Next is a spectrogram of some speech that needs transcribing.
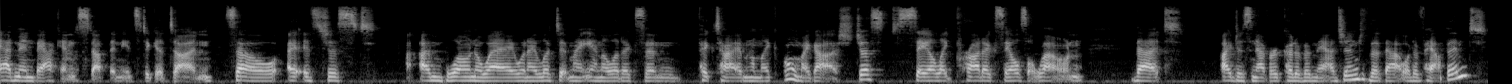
admin backend stuff that needs to get done. So I, it's just, I'm blown away when I looked at my analytics and Pic-Time and I'm like, oh my gosh, just sale, like product sales alone that I just never could have imagined that that would have happened.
